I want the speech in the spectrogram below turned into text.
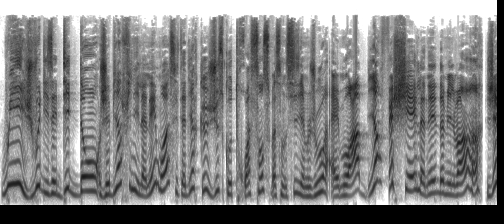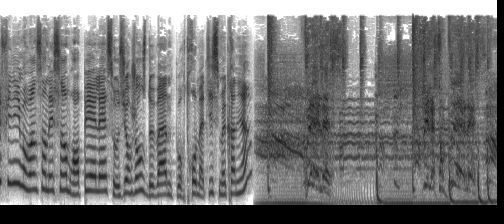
Oui, je vous disais, dites donc, j'ai bien fini l'année, moi, c'est-à-dire que jusqu'au 366e jour, elle m'aura bien fait chier l'année 2020. J'ai fini mon 25 décembre en PLS aux urgences de Vannes pour traumatisme crânien. PLS PLS en PLS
